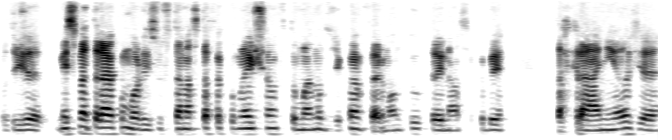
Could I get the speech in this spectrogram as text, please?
protože my jsme teda jako mohli zůstat na staff accommodation, v tomhle moc děkujeme Fairmontu, který nás jakoby zachránil, že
